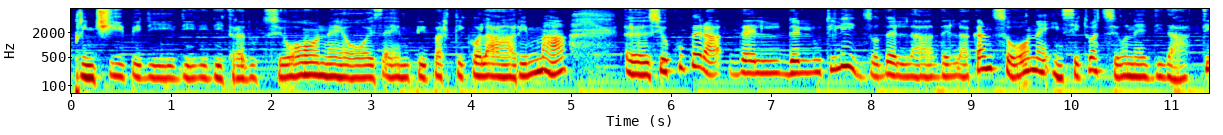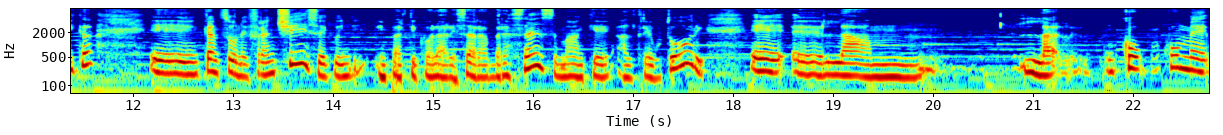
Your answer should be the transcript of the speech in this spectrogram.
principi di, di, di, traduzione o esempi particolari, ma eh, si occuperà del, dell'utilizzo della, della, canzone in situazione didattica. Eh, canzone francese, quindi in particolare Sarah Brassens, ma anche altri autori, e eh, la, mm, la, co, come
